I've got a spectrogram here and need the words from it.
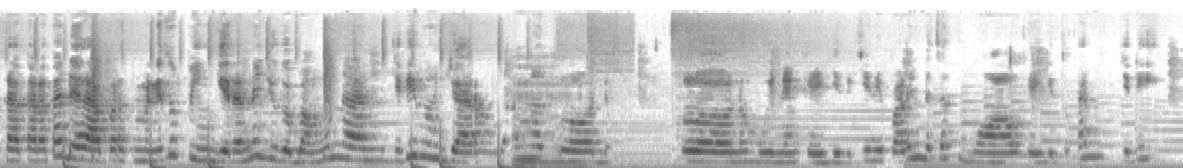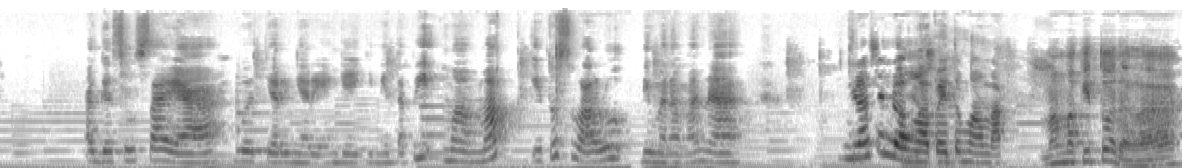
rata-rata daerah apartemen itu pinggirannya juga bangunan, jadi emang jarang banget Hmm. lo lo nemuin yang kayak gini-gini. Paling dekat mall kayak gitu kan, jadi agak susah ya buat nyari-nyari yang kayak gini. Tapi mamak itu selalu di mana-mana. Jelasin dong Iya apa itu mamak? mamak itu adalah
